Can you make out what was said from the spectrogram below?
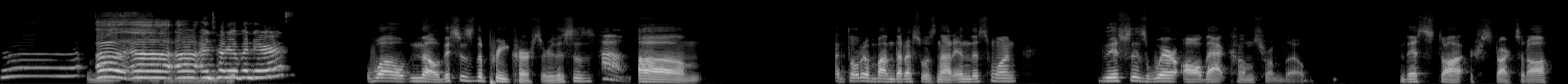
Uh, oh, uh, uh, Antonio Banderas? Well, no, this is the precursor. This is Oh, um Antonio Banderas was not in this one. This is where all that comes from, though. This start, starts it off.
